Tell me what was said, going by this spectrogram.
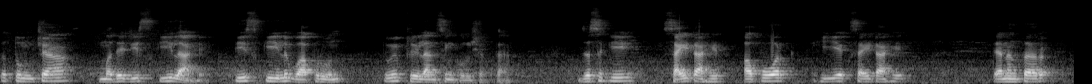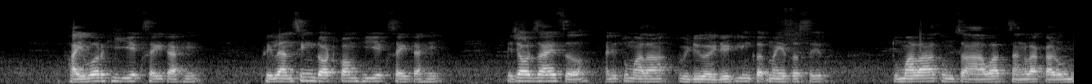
तर तुमच्यामध्ये जी स्किल आहे ती स्किल वापरून तुम्ही फ्रीलान्सिंग करू शकता. जसं की साईट आहेत अपवर्क ही एक साईट आहे. त्यानंतर फायवर ही एक साईट आहे. फ्रीलान्सिंग डॉट कॉम ही एक साईट आहे. याच्यावर जायचं आणि तुम्हाला व्हिडिओ एडिटिंग करणं येत असेल. तुम्हाला तुमचा आवाज चांगला काढून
